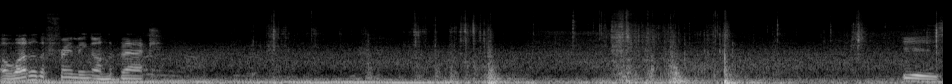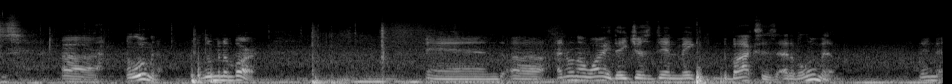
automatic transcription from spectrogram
a lot of the framing on the back is uh, aluminum, aluminum bar. And uh, I don't know why they just didn't make the boxes out of aluminum. Then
